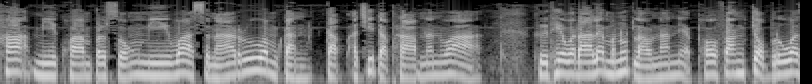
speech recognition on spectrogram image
คะมีความประสงค์มีวาสนาร่วมกันกับอชิตพรามนั้นว่า คือเทวดาและมนุษย์เหล่านั้นเนี่ยพอฟังจบรู้ว่า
